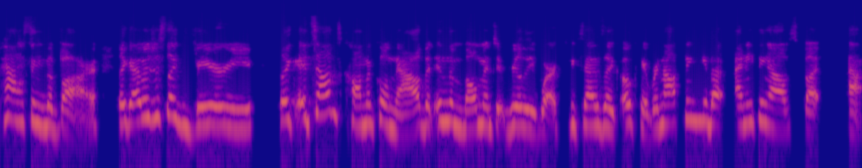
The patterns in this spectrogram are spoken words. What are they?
passing the bar. Like I was just like very like it sounds comical now, but in the moment it really worked because I was like, okay, we're not thinking about anything else but X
